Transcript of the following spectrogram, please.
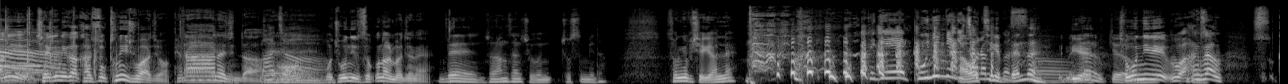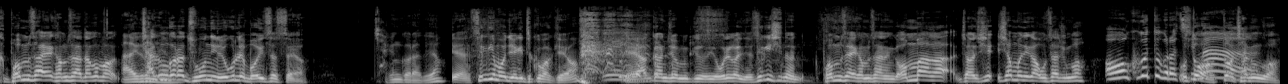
아니, 재근이가 갈수록 톤이 좋아져. 편안해진다. 맞아. 어, 뭐 좋은 일 있었구나, 얼마 전에. 네, 저는 항상 좋은, 좋습니다. 성엽 씨 얘기할래? 되게 본인 아, 얘기처럼 어떻게 읽었어. 맨날, 맨날 예. 웃겨요. 좋은 일이, 뭐 항상 수- 그 범사에 감사하다고 뭐, 아. 작은 거라 좋은 일 요구를 뭐 있었어요? 작은 거라도요? 예, 슬기 먼저 얘기 듣고 갈게요. 예, 약간 좀 그 오래 걸리네요. 슬기 씨는 범사에 감사하는 거. 엄마가, 저 시, 시어머니가 옷 사준 거? 어, 그것도 어, 또, 그렇지만. 또 작은 거.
